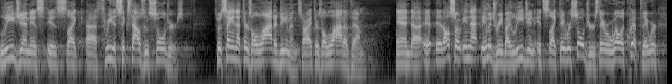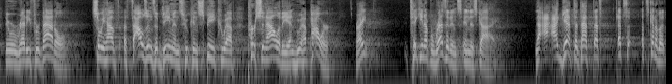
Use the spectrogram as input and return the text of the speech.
legion is, is like uh, three to 6,000 soldiers. So it's saying that there's a lot of demons, all right? There's a lot of them. And uh, it, it, also, in that imagery by legion, it's like they were soldiers. They were well equipped. They were, they were ready for battle. So we have uh, thousands of demons who can speak, who have personality, and who have power, right? Taking up residence in this guy. Now, I, I get that, that that's, that's, that's kind of a,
